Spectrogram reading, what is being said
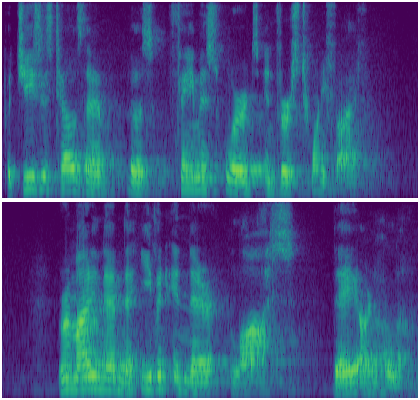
But Jesus tells them those famous words in verse 25, reminding them that even in their loss, they are not alone.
